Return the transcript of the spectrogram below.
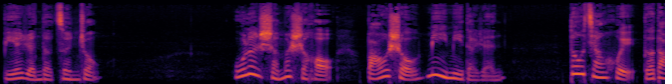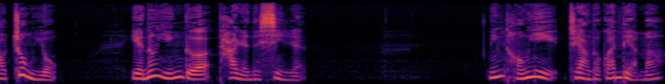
别人的尊重。无论什么时候，保守秘密的人。都将会得到重用，也能赢得他人的信任。您同意这样的观点吗？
